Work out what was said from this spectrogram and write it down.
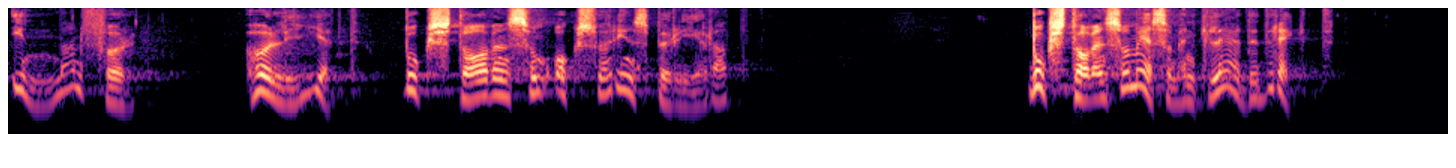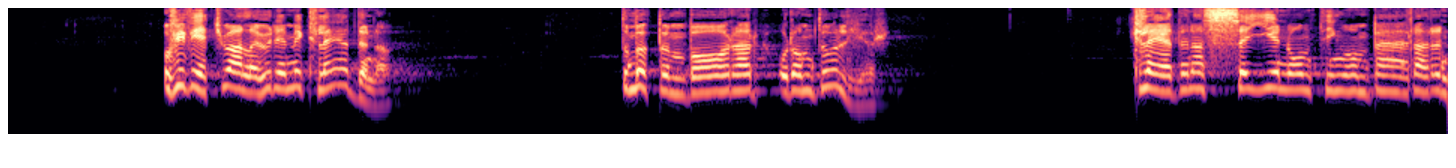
innanför höljet, bokstaven som också är inspirerad. Bokstaven som är som en klädedräkt. Och vi vet ju alla hur det är med kläderna. De uppenbarar och de döljer. Kläderna säger någonting om bäraren,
